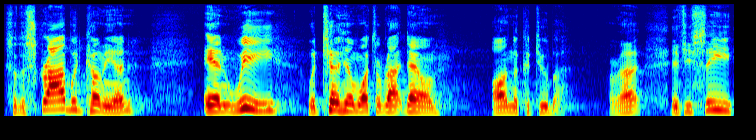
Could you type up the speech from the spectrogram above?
So the scribe would come in, and we would tell him what to write down on the ketubah. All right? If you see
